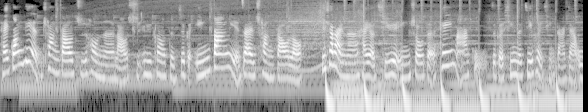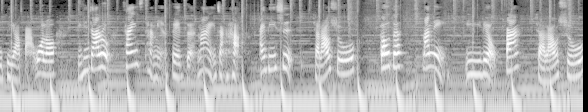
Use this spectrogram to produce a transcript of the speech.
台光电创高之后呢，老师预告的这个银邦也在创高喽。接下来呢，还有七月营收的黑马股这个新的机会，请大家务必要把握喽。请先加入蔡因斯坦免费的 LINE 账号，ID 是小老鼠 Gold Money 一六八，小老鼠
